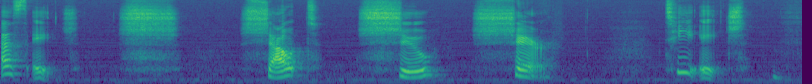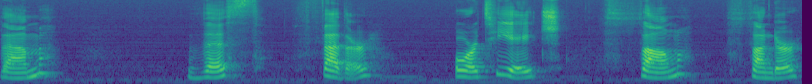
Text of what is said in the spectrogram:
SH, sh, shout, shoe, share. TH, them, this, feather, or TH, thumb, thunder,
